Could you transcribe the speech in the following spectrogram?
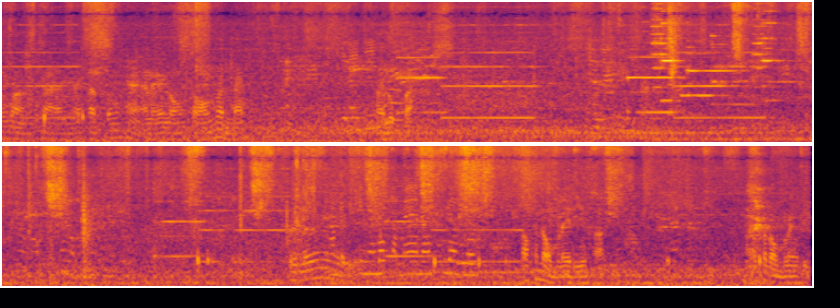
ระหว่างทางนะครับต้องหาอะไรรองท้องก่อนนะกินอะไรดีมาลูกปะไปเลย กินน้ำกับแม่เนาะเลือกเลยเอาขนมอะไรดีคะเอาขนมอะไรดี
